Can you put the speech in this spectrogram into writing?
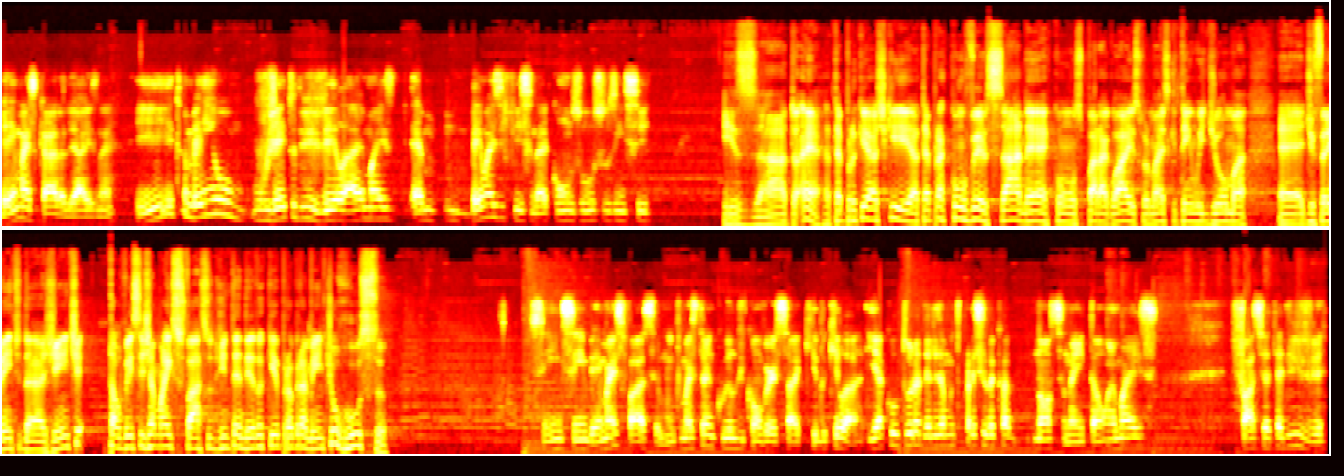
Bem mais cara, aliás, né? E também o, o jeito de viver lá é, mais, é bem mais difícil, né? Com os russos em si. Exato. É, até porque acho que até para conversar, né, com os paraguaios, por mais que tenham um idioma é, diferente da gente, talvez seja mais fácil de entender do que propriamente o russo. Sim, sim, bem mais fácil, é muito mais tranquilo de conversar aqui do que lá. E a cultura deles é muito parecida com a nossa, né? Então é mais fácil até de viver.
